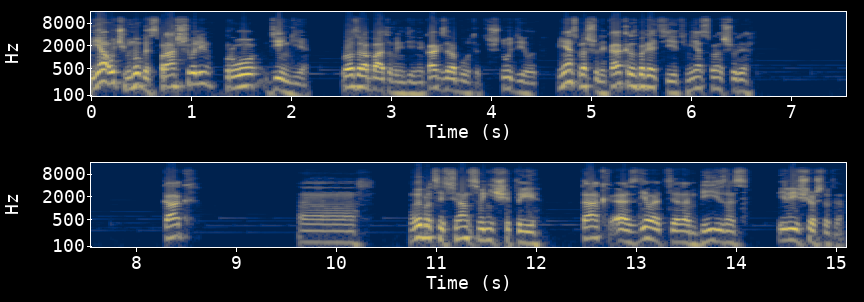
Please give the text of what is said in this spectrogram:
Меня очень много спрашивали про деньги, про зарабатывание денег, как заработать, что делать. Меня спрашивали, как разбогатеть, меня спрашивали, как э, выбраться из финансовой нищеты, как э, сделать э, бизнес или еще что-то.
